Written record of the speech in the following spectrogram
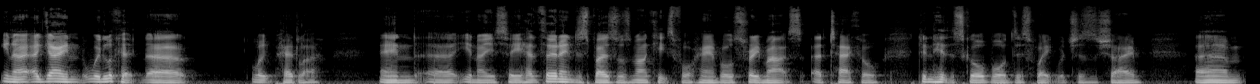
you know, again, we look at uh, Luke Pedlar, and uh, you know, you see he had 13 disposals, nine kicks, four handballs, three marks, a tackle. Didn't hit the scoreboard this week, which is a shame. Um,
